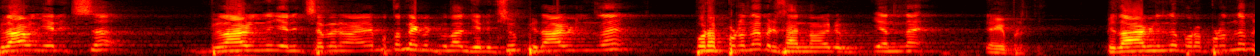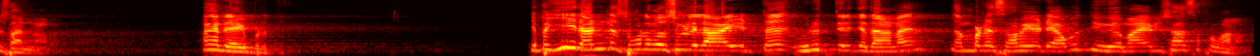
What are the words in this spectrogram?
പിതാവിൽ ജനിച്ച പിതാവിൽ നിന്ന് ജനിച്ചവനായ പുത്രനെ കുറിച്ച് പിതാവ് ജനിച്ചു. പിതാവിൽ നിന്ന് പുറപ്പെടുന്ന പരിസ്ഥാന്മാവിനും എന്ന് രേഖപ്പെടുത്തി. പിതാവിൽ നിന്ന് പുറപ്പെടുന്ന പരിസ്ഥാന്മാവ് അങ്ങനെ രേഖപ്പെടുത്തി. ഇപ്പൊ ഈ രണ്ട് സൂറദോസുകളിലായിട്ട് ഉരുത്തിരിഞ്ഞതാണ് നമ്മുടെ സഭയുടെ ഔദ്യോഗികമായ വിശ്വാസ പ്രമാണം.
